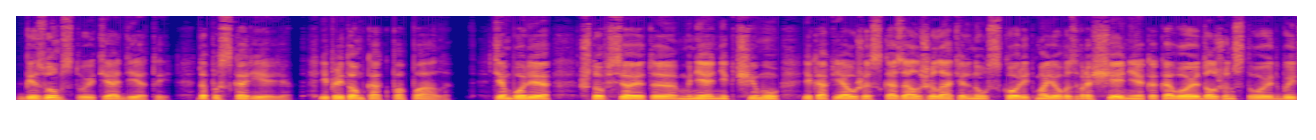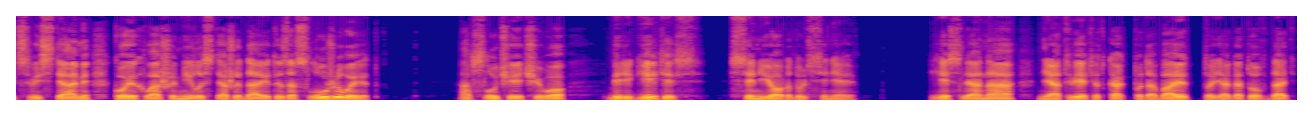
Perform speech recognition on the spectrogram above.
безумствуйте одетый, да поскорее, и при том, как попало. Тем более, что все это мне ни к чему, и, как я уже сказал, желательно ускорить мое возвращение, каковое долженствует быть с вестями, коих ваша милость ожидает и заслуживает. А в случае чего берегитесь, сеньора Дульсинея. Если она не ответит, как подобает, то я готов дать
